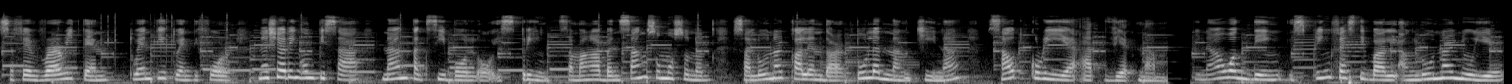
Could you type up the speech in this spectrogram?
sa February 10, 2024 na siya ring umpisa ng tagsibol o spring sa mga bansang sumusunod sa lunar calendar tulad ng China, South Korea at Vietnam. Tinawag ding Spring Festival ang Lunar New Year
